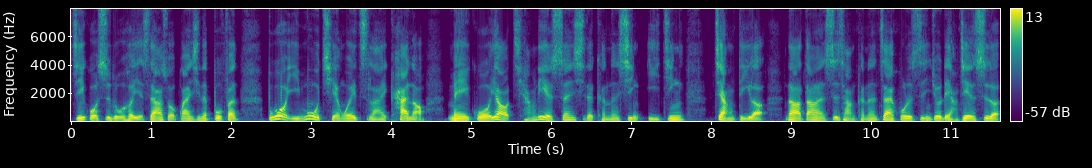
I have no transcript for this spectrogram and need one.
结果是如何，也是他所关心的部分。不过，以目前为止来看哦，美国要强烈升息的可能性已经降低了。那当然，市场可能在乎的事情就两件事了。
